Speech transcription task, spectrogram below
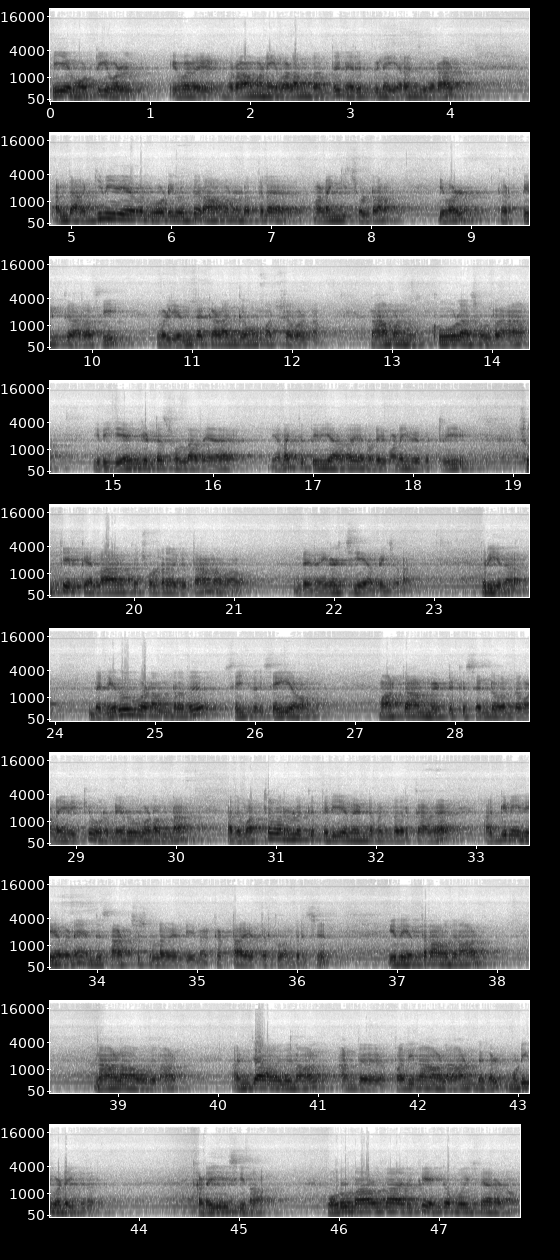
தீயை மூட்டி இவள் இவள் ராமனை வளம் வந்து நெருப்பில் இறங்குகிறாள். அந்த அக்னி தேவன் ஓடி வந்து ராமனிடத்தில் வணங்கி சொல்கிறான் இவள் கற்பிற்கு அரசி இவள் எந்த களங்கமும் மற்றவள் தான். ராமன் கூலாக சொல்கிறான் இது என்கிட்ட சொல்லாத. எனக்கு தெரியாதா என்னுடைய மனைவியை பற்றி? சுற்றி இருக்க எல்லாருக்கும் சொல்கிறதுக்கு தான் நான் இந்த நிகழ்ச்சியை அப்படின்னு சொன்னான். புரியுதா? இந்த நிரூபணம்ன்றது செய்து செய்யணும். மாற்றான் வீட்டுக்கு சென்று வந்த மனைவிக்கு ஒரு நிரூபணம்னா அது மற்றவர்களுக்கு தெரிய வேண்டும் என்பதற்காக அக்னி தேவனே அங்கு சாட்சி சொல்ல வேண்டிய கட்டாயத்திற்கு வந்துருச்சு. இது எத்தனாவது நாள்? நாலாவது நாள். அஞ்சாவது நாள் அந்த பதினாலு ஆண்டுகள் முடிவடைகிறது. கடைசி நாள் ஒரு நாள் தான் இருக்கு எங்க போய் சேரணும்?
